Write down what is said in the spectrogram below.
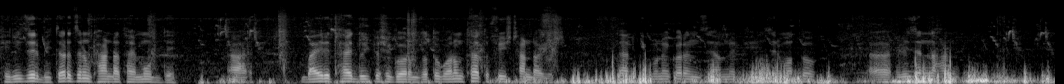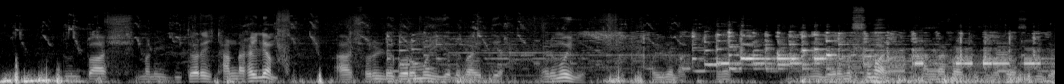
ফ্রিজের ভিতরে যেরকম ঠান্ডা থাকে মধ্যে, আর বাইরে থাকে দুই পাশে গরম। যত গরম থাকে তো ফ্রিজ ঠান্ডা হয়ে গেছে। তাই আপনি মনে করেন যে আপনি ফ্রিজের মতো ফ্রিজের না দুই পাশ মানে ভিতরে ঠান্ডা খাইলাম, আর শরীরটা গরম হয়ে গেলে বাইরে দিয়ে। এরম হইবে হইবে না। গরমের সময় ঠান্ডা খাওয়া অসুবিধা।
